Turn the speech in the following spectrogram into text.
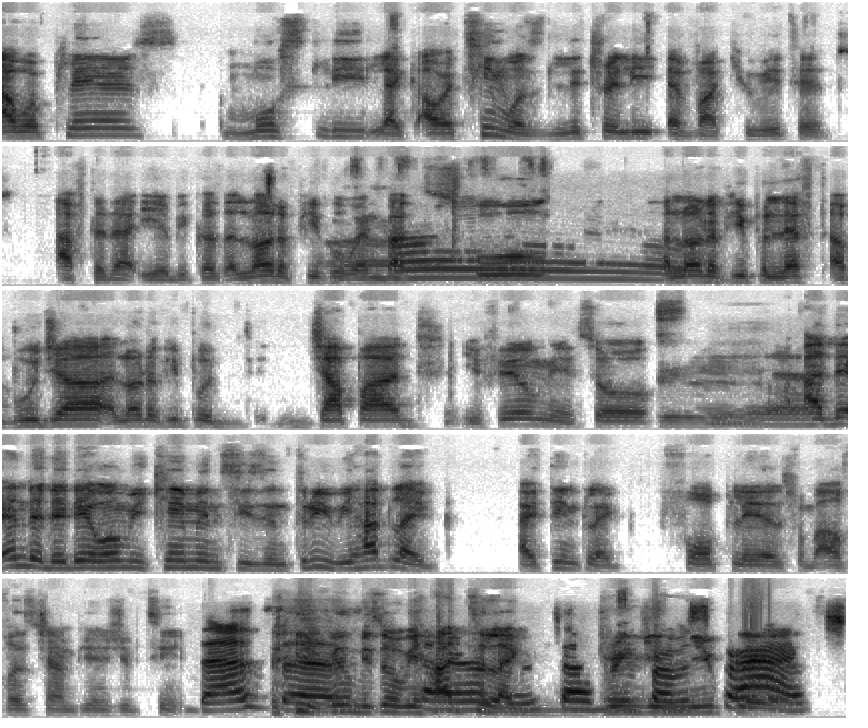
Our players mostly, like our team, was literally evacuated after that year because a lot of people went back to school. Oh. A lot of people left Abuja. A lot of people japad. You feel me? So yeah. at the end of the day, when we came in season three, we had like I think like four players from Alpha's championship team. That's you feel me? So we had to like terrible. Starting bring in from new players scratch.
